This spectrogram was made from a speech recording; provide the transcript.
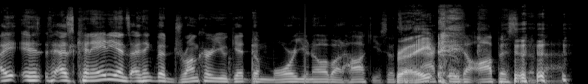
I, as- Canadians, I think the drunker you get, the more you know about hockey. So it's like actually the opposite of that.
